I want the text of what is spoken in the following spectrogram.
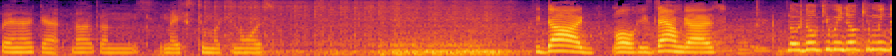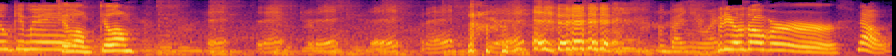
But I can't, that gun makes too much noise. He died. Oh, he's down, guys. No, don't kill me, don't kill me, don't kill me. Kill him, kill him. I'm. Video's over. No,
